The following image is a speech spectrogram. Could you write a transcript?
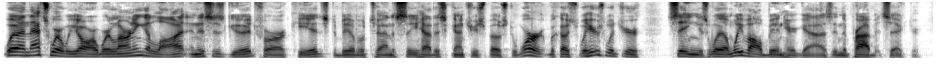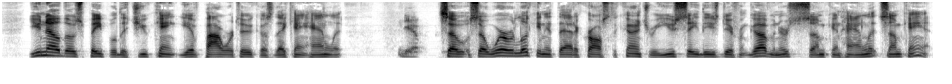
Well, and that's where we are. We're learning a lot, and this is good for our kids to be able to kind of see how this country is supposed to work. Because well, here's what you're seeing as well, and we've all been here, guys, in the private sector. You know those people that you can't give power to because they can't handle it. Yep. So, so we're looking at that across the country. You see these different governors; some can handle it, some can't.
